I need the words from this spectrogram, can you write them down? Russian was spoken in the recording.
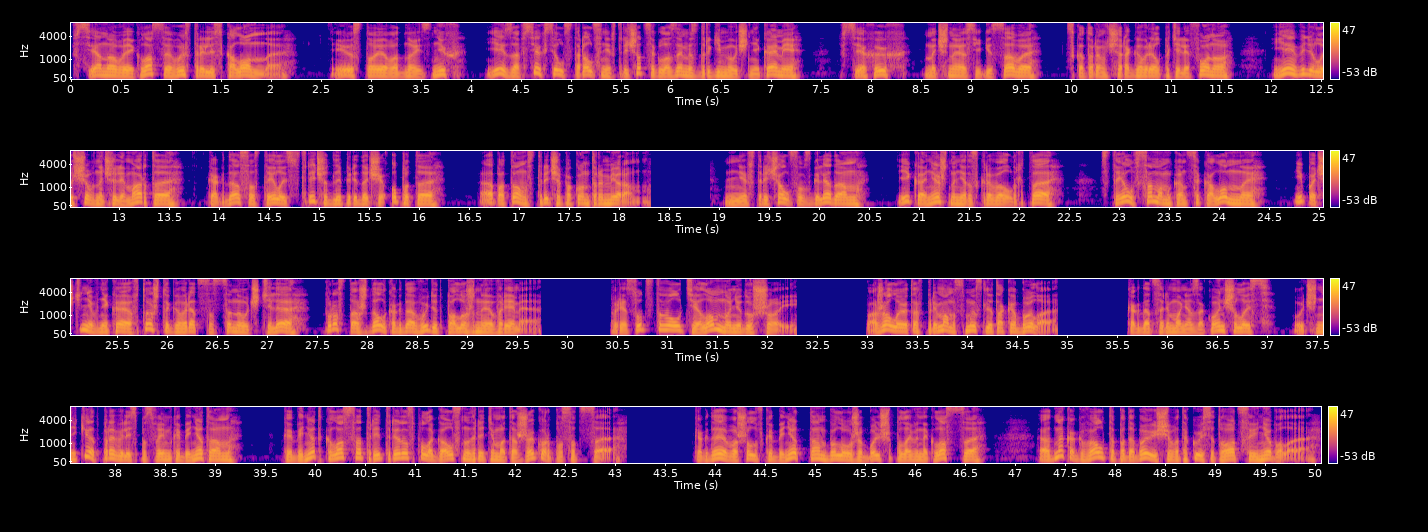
Все новые классы выстроились в колонны, и, стоя в одной из них, я изо всех сил старался не встречаться глазами с другими учениками, всех их, начиная с Ягисавы, с которым вчера говорил по телефону, я видел ещё в начале марта, когда состоялась встреча для передачи опыта, а потом встреча по контрмерам. Не встречался взглядом и, конечно, не раскрывал рта, стоял в самом конце колонны и, почти не вникая в то, что говорят со сцены учителя, просто ждал, когда выйдет положенное время. Присутствовал телом, но не душой. Пожалуй, это в прямом смысле так и было. Когда церемония закончилась, ученики отправились по своим кабинетам. Кабинет класса 3-3 располагался на третьем этаже корпуса С. Когда я вошёл в кабинет, там было уже больше половины класса, однако гвалта, подобающего такой ситуации, не было.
